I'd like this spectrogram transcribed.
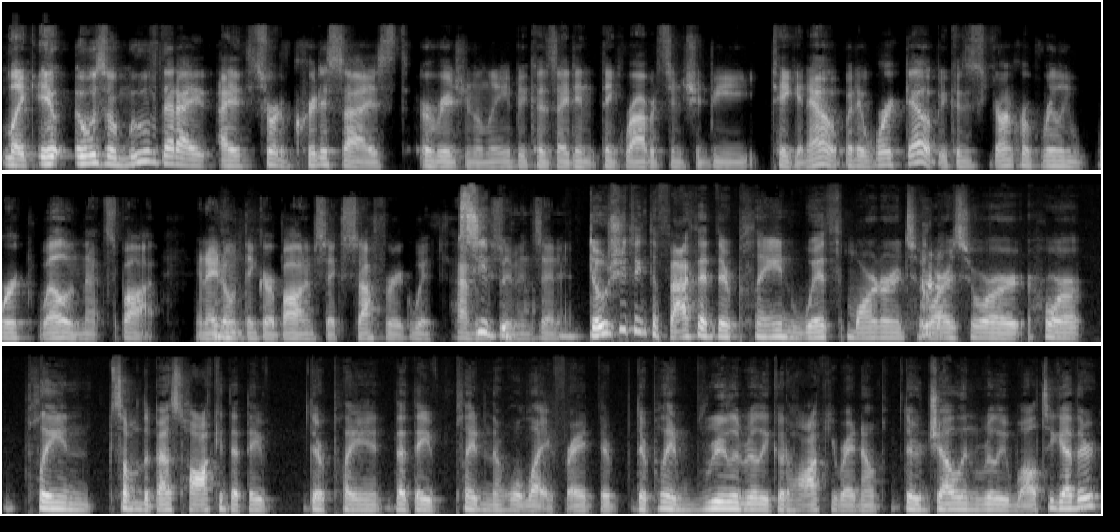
like it, it was a move that I, I sort of criticized originally because I didn't think Robertson should be taken out, but it worked out because Jarnkrok really worked well in that spot. And I don't mm-hmm. think our bottom six suffered with having See, Simmonds in it. Don't you think the fact that they're playing with Marner and Tavares who are who are playing some of the best hockey that they've they're playing that they've played in their whole life, right? They're they're playing really, really good hockey right now. They're gelling really well together.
